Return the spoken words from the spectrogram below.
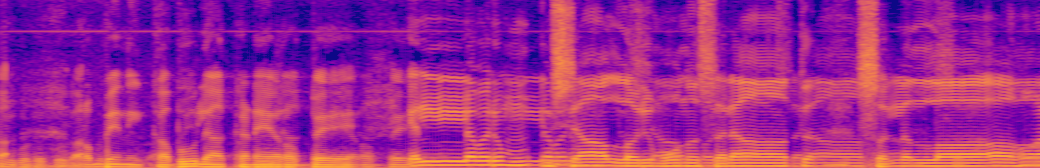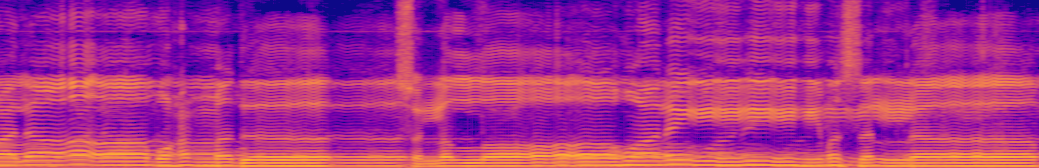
റബ്ബെ നീ കബൂലാക്കണേ റബ്ബെ. എല്ലാവരും ഒരു മൂന്ന് സലാത്ത് സല്ലല്ലാഹു അലാ മുഹമ്മദ് സല്ലല്ലാഹു അലൈഹി വസല്ലം.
